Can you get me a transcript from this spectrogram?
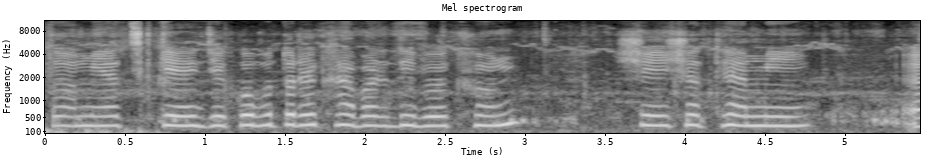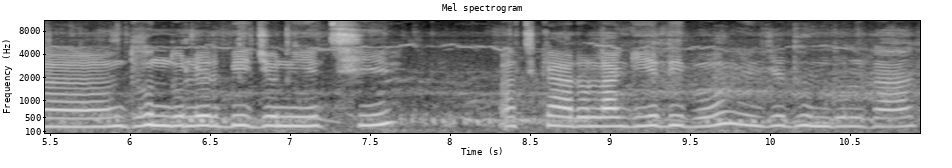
তো আমি আজকে যে কবুতরের খাবার দিব এখন, সেই সাথে আমি ধুন্দুলের বীজও নিয়েছি। আজকে আরও লাগিয়ে দিব, এই যে ধুন্দুল গাছ।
